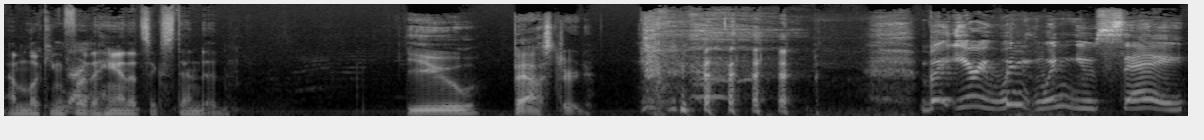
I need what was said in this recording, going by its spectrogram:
I'm looking for the hand that's extended. You bastard. But Erie, wouldn't wouldn't you say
